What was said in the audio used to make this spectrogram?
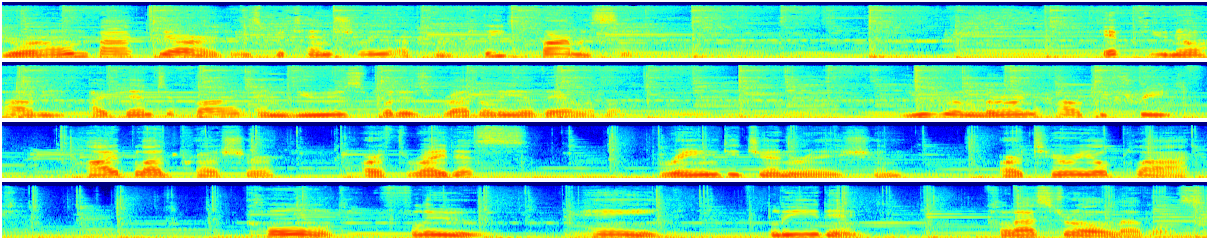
Your own backyard is potentially a complete pharmacy if you know how to identify and use what is readily available. You will learn how to treat high blood pressure, arthritis, brain degeneration, arterial plaque, cold, flu, pain, bleeding, cholesterol levels,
